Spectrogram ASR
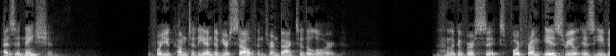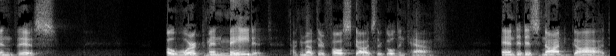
as a nation before you come to the end of yourself and turn back to the Lord? Look at verse 6. For from Israel is even this a workman made it, talking about their false gods, their golden calf. And it is not God,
